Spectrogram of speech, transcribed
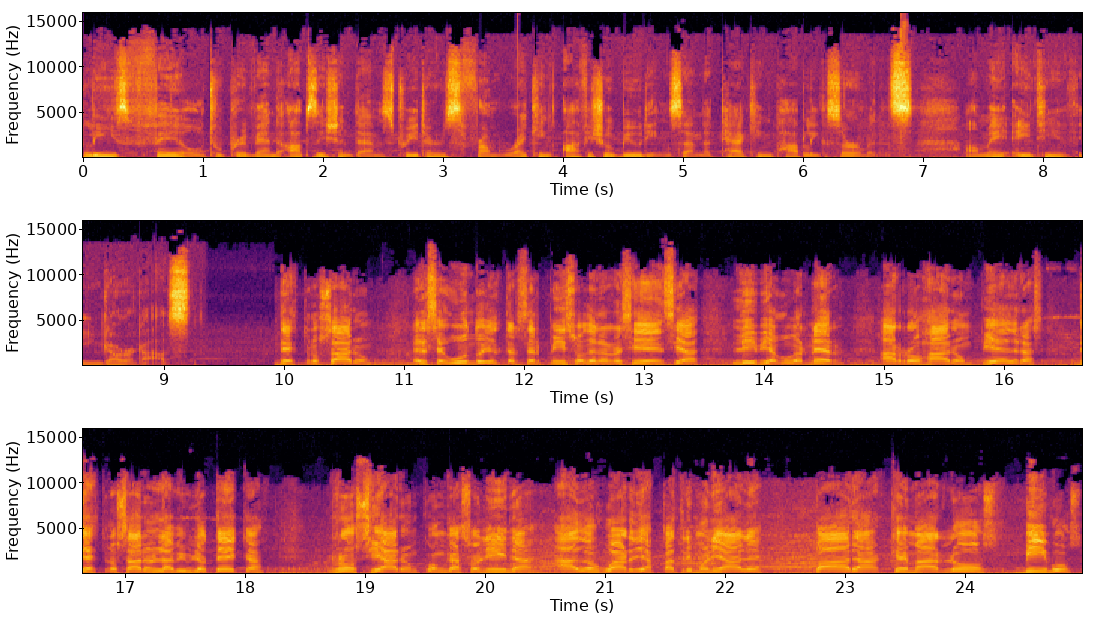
Police failed to prevent opposition demonstrators from wrecking official buildings and attacking public servants on May 18th in Caracas. destrozaron el segundo y el tercer piso de la residencia Livia Guberner, arrojaron piedras, destrozaron la biblioteca, rociaron con gasolina a dos guardias patrimoniales para quemarlos vivos.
